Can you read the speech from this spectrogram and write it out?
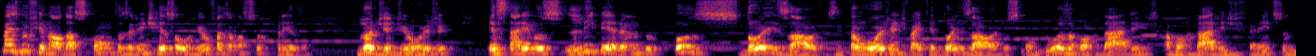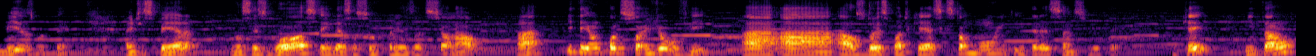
mas no final das contas a gente resolveu fazer uma surpresa. No dia de hoje, estaremos liberando os dois áudios. Então hoje a gente vai ter dois áudios com duas abordagens, abordagens diferentes do mesmo tema. A gente espera que vocês gostem dessa surpresa adicional tá? e tenham condições de ouvir a, a, dois podcasts que estão muito interessantes sobre o tema. Ok? Então,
